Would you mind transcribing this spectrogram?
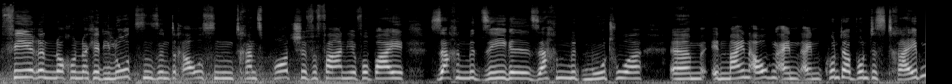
Fähren noch und nöcher, die Lotsen sind draußen, Transportschiffe fahren hier vorbei, Sachen mit Segel, Sachen mit Motor. Ähm, in meinen Augen ein, ein kunterbuntes Treiben.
